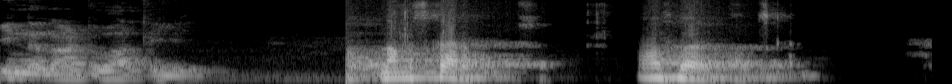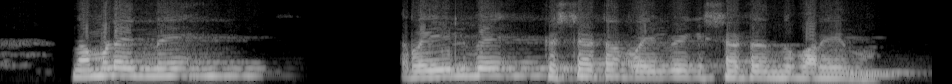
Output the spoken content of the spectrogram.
ഇന്ന് നാട്ടുവാർത്തയിൽ. നമസ്കാരം. നമസ്കാരം. നമ്മൾ ഇന്ന് റെയിൽവേ കൃഷ്ണേട്ടൻ റെയിൽവേ കൃഷ്ണേട്ടൻ എന്ന് പറയുന്നു.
